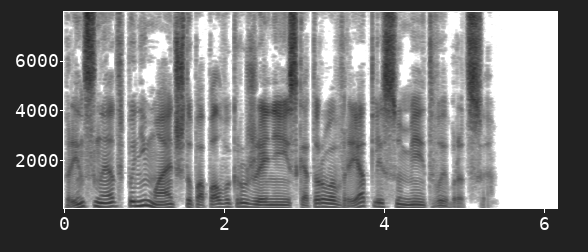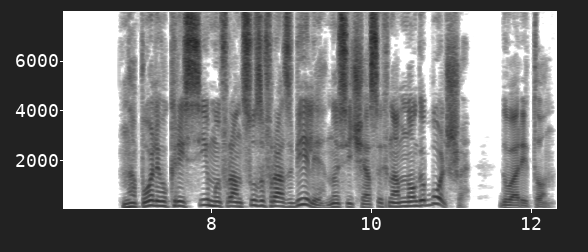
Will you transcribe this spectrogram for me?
Принц Нед понимает, что попал в окружение, из которого вряд ли сумеет выбраться. «На поле у Кресси мы французов разбили, но сейчас их намного больше», — говорит он.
